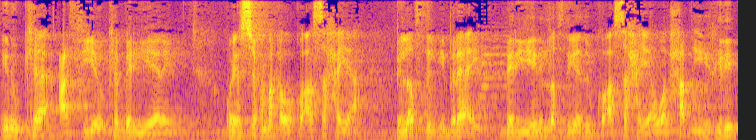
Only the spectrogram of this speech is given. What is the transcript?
inuu ka cafiyey ka beriyeelay wayasixu marka uu ku asaxayaa bilafdi libraa'i beriyeelid lafdigeeduu ku asaxaya walxad iyo ridid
